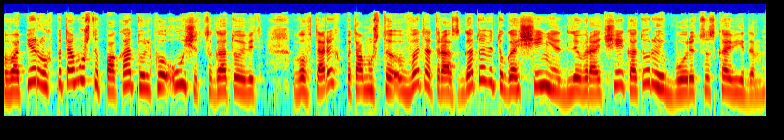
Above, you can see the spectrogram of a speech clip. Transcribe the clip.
Во-первых, потому что пока только учатся готовить. Во-вторых, потому что в этот раз готовят угощения для врачей, которые борются с ковидом.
